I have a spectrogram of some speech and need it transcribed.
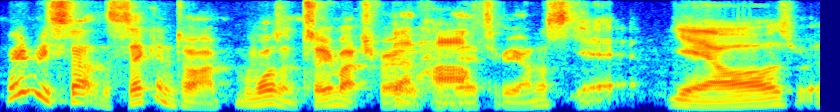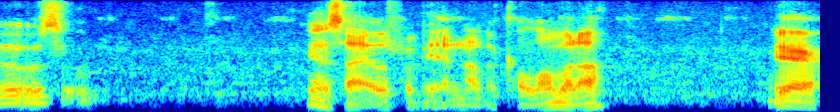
Where did we start the second time? It wasn't too much further from there, half. to be honest. Yeah. Yeah, I was it was I'm gonna say it was probably another kilometre. Yeah.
